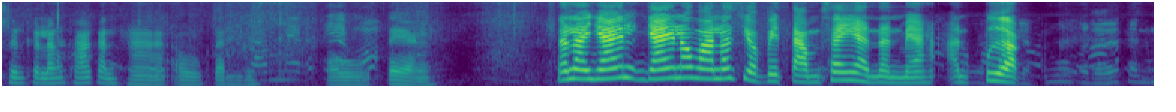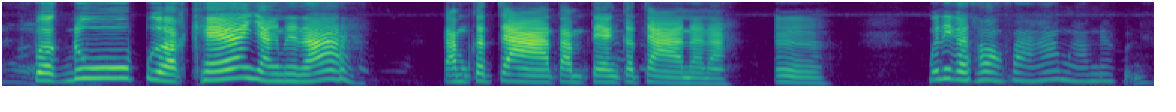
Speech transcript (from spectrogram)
เพิ่นกำลังพากันหาเอากันเลยเอาแต่งนั่นแหละย้ายย้ายแล้ววันแล้วเสียวไปตำใส่อันนั้นไหมอันเปลือก เปลือกดูเปลือกแค่อย่างเนี่ยนะ ตำกระจาตำแตงกระจาน่ะนะเออเมื่อนี้กระทองฟ้างามงามๆด้วยคนนี้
